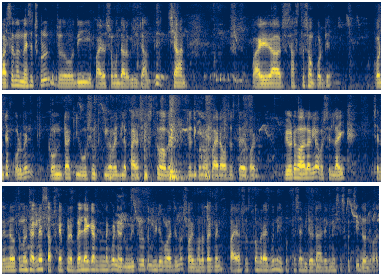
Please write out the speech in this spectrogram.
পার্সোনাল মেসেজ করুন, যদি পায়রার সম্বন্ধে আরও কিছু জানতে চান, পায়রার স্বাস্থ্য সম্পর্কে। কন্ট্যাক্ট করবেন, কোনটা কি ওষুধ কীভাবে দিলে পায়রা সুস্থ হবে, যদি কোনো পায়রা অসুস্থ হয়ে পড়ে। ভিডিওটা ভালো লাগলে অবশ্যই লাইক চ্যানেল নতুন হয়ে থাকলে সাবস্ক্রাইব করে বেল আইকনটা রাখবেন, এরকম নিত্য নতুন ভিডিও পাওয়ার জন্য সবাই ভালো থাকবেন, পায়রা সুস্থভাবে রাখবেন। এই প্রত্যাশা ভিডিওটা আজ এখানে শেষ করছি, ধন্যবাদ।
